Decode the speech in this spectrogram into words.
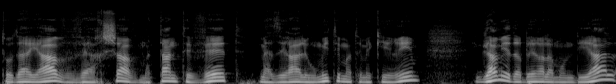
תודה יהב, ועכשיו מתן טבת מהזירה הלאומית אם אתם מכירים, גם ידבר על המונדיאל,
